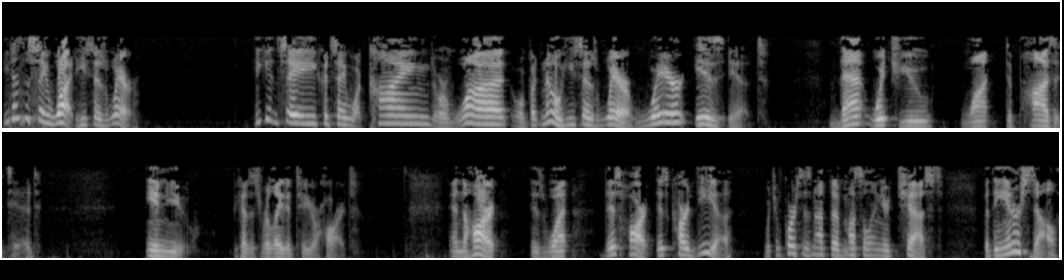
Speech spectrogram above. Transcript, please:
He doesn't say what, he says where. He could say he could say what kind or what or but no, he says where. Where is it? That which you want deposited in you because it's related to your heart. And the heart is what this heart, this cardia, which of course is not the muscle in your chest, but the inner self,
